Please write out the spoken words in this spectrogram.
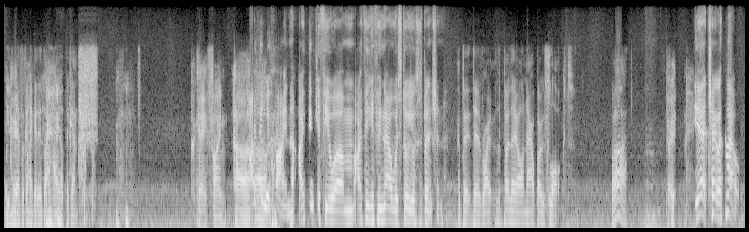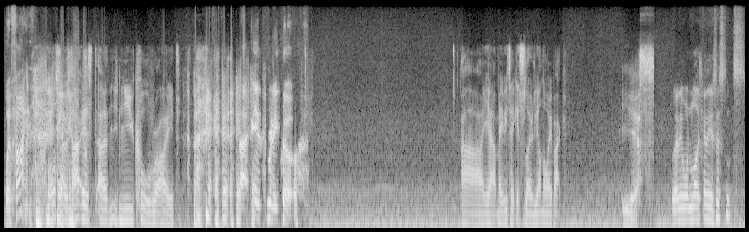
You're okay, never gonna get it that high up again. Okay, fine. Uh, I think we're fine. I think if you um, I think if you now restore your suspension. They, they're right, but they are now both locked. Ah. Right. Yeah, check that out. We're fine. Also, that is a new cool ride. that is really cool. Uh, yeah, maybe take it slowly on the way back. yes. Would anyone like any assistance?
